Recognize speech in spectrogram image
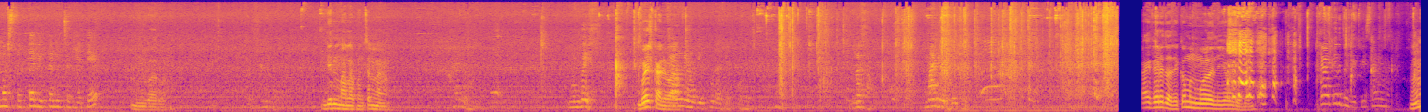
मस्त तरी तरीच घेते. बरोबर. दिन मला पण चल ना. मुंबई बस खाली बाळा. होती होती. काय करीत होते? का म्हणून मळली एवढी काय करत होती ती? सांग ना. हं?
